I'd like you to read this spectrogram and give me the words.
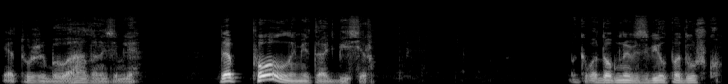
Это уже бывало на земле. Да полно метать бисер. Богоподобный взбил подушку,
